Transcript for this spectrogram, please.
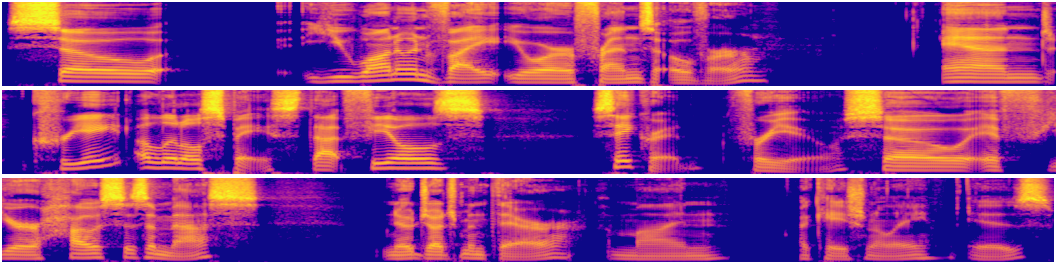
So, you want to invite your friends over and create a little space that feels sacred for you. So if your house is a mess, no judgment there. Mine occasionally is.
